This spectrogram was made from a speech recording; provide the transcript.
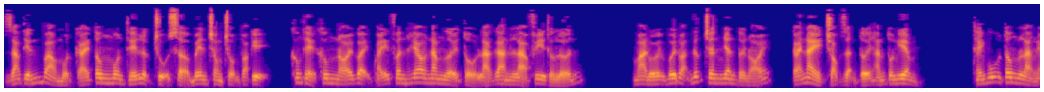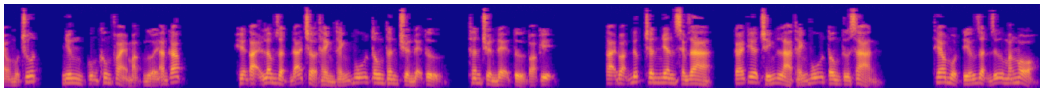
Dám tiến vào một cái tông môn thế lực trụ sở bên trong trộm toa kỵ, không thể không nói gậy quấy phân heo năm người tổ là gan là phi thường lớn. Mà đối với đoạn đức chân nhân tới nói, cái này chọc giận tới hắn tôn nghiêm. Thánh vũ tông là nghèo một chút, nhưng cũng không phải mặc người ăn cắp hiện tại lâm giật đã trở thành thánh vũ tông thân truyền đệ tử, thân truyền đệ tử và kỵ. Tại đoạn đức chân nhân xem ra, cái kia chính là thánh vũ tông tư sản. Theo một tiếng giận dữ mắng mỏ,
